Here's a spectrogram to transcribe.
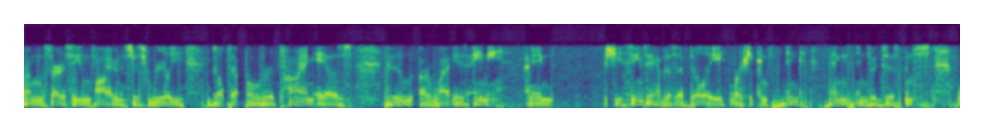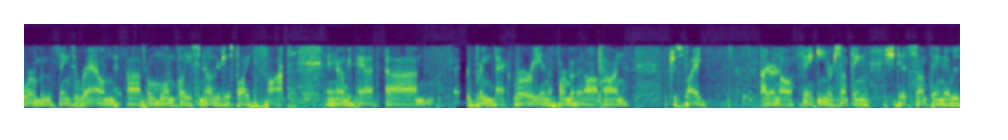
from the start of season five, and it's just really built up over time, is who or what is Amy? I mean, she seems to have this ability where she can think things into existence or move things around uh, from one place to another just by thought. You know, we've had um, bring back Rory in the form of an auton just by I don't know, thinking or something. She did something. It was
